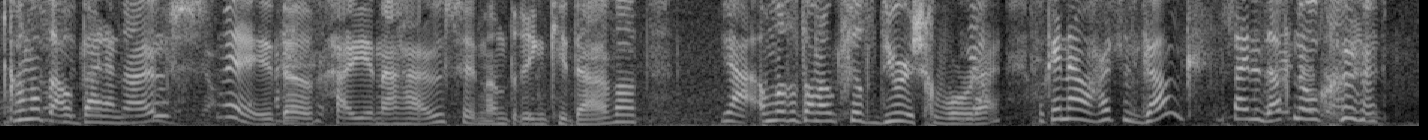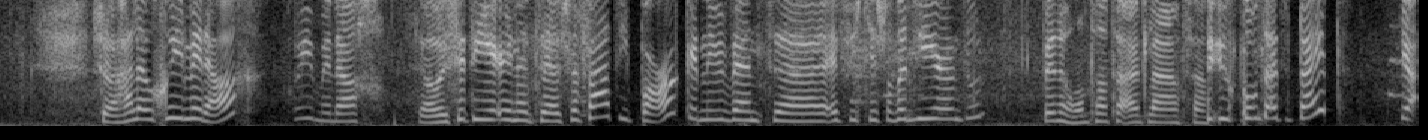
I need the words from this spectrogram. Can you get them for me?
kan dat al bijna niet. Thuis? Nee, dan ga je naar huis en dan drink je daar wat. Ja, omdat het dan ook veel te duur is geworden. Oké, nou, hartelijk dank. Fijne dag nog. Zo, hallo, goedemiddag. Goedemiddag. Zo, we zitten hier in het eh, Savati Park en u bent eh, eventjes, wat bent u hier aan het doen? Ik ben een hond aan het uitlaten. U komt uit de pijp? Ja,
